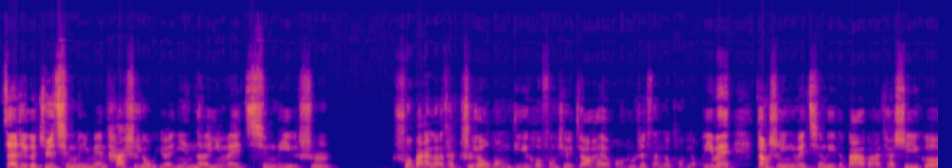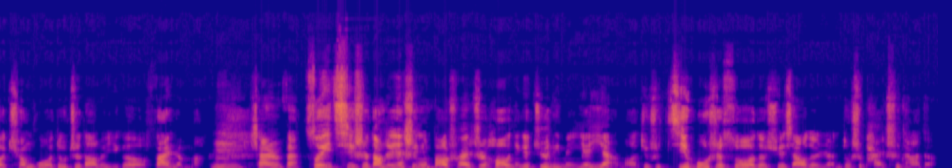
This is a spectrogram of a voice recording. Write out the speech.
在这个剧情里面，它是有原因的，因为情理是说白了，他只有王迪和冯雪娇还有黄叔这三个朋友。因为当时因为情理的爸爸他是一个全国都知道了一个犯人嘛，嗯，杀人犯。所以其实当这件事情爆出来之后，那个剧里面也演了，就是几乎是所有的学校的人都是排斥他的。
